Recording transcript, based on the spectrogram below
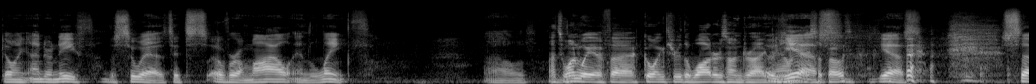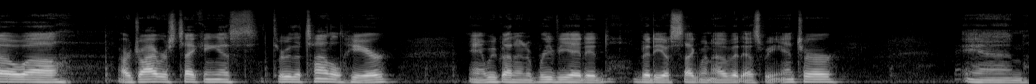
going underneath the Suez. It's over a mile in length. Uh, That's one way of uh, going through the waters on dry ground, yes, I suppose. yes. So uh, our driver's taking us through the tunnel here, and we've got an abbreviated video segment of it as we enter. And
